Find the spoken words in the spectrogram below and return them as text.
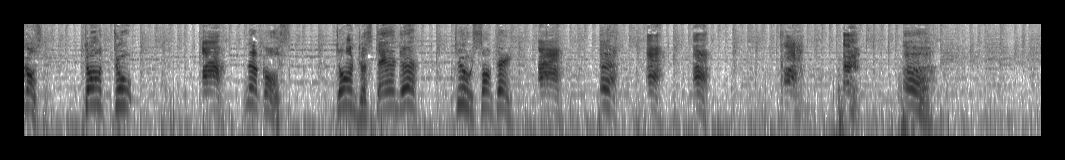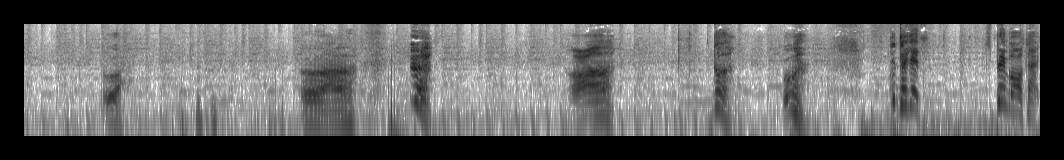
Knuckles! Don't do. Ah. Knuckles! Don't just stand there. Do something. Ah. Ah. Ah. Ah. Ah. Ah. Ah. Ugh. uh. Ugh. Ah. Ugh. Ugh. Take it! Spinball attack!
